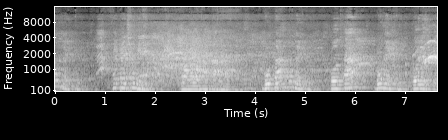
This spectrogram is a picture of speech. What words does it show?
momento. Repete comigo. ล องลองทำตามครับ Botar momento. โบตา Boneco. โบเลติ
